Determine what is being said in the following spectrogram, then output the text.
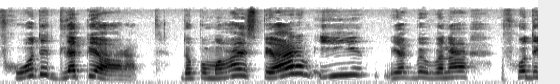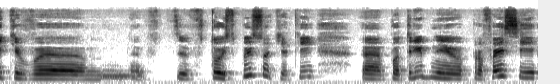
входить для піара. Допомагає з піаром, і якби вона входить в, в, той список, який е, потрібні професії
